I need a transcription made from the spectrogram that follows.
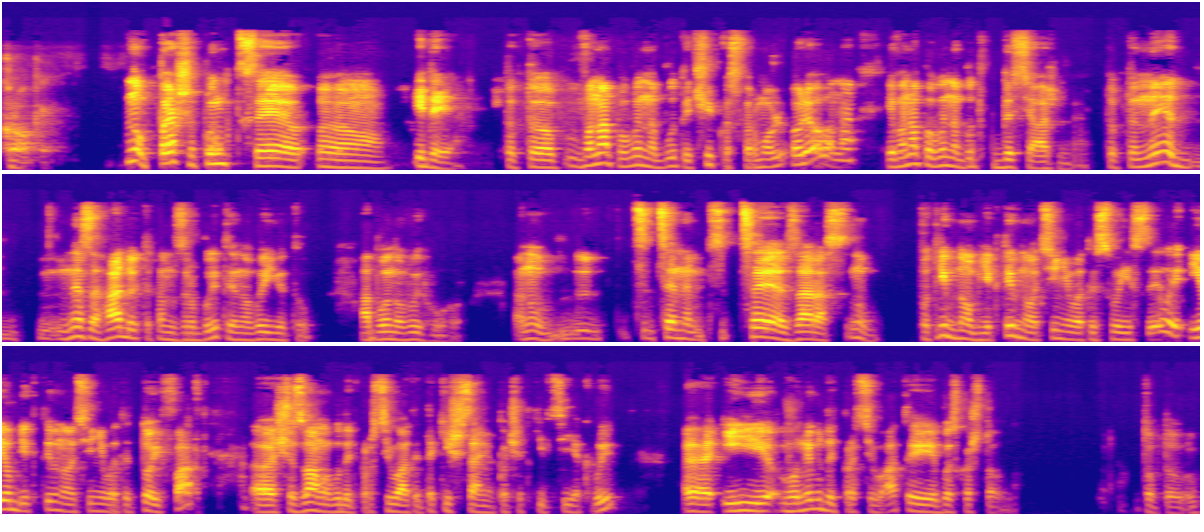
кроки. Ну, перший пункт це е, ідея. Тобто вона повинна бути чітко сформульована і вона повинна бути досяжною. Тобто, не не загадуйте там зробити новий YouTube або новий Google. Ну, Це це, не, це, зараз ну, потрібно об'єктивно оцінювати свої сили і об'єктивно оцінювати той факт, е, що з вами будуть працювати такі ж самі початківці, як ви, е, і вони будуть працювати безкоштовно. Тобто,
